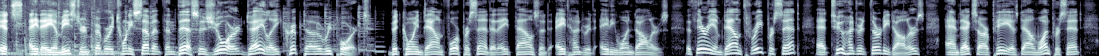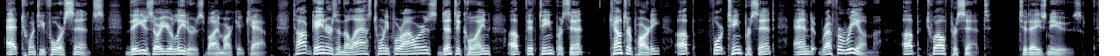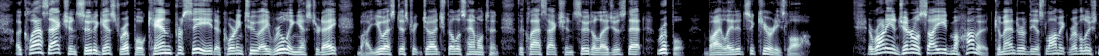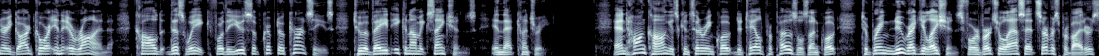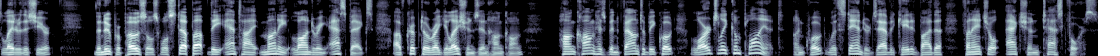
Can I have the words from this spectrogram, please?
It's 8 a.m. Eastern, February 27th, and this is your daily crypto report. Bitcoin down 4% at $8,881. Ethereum down 3% at $230. And XRP is down 1% at 24 cents. These are your leaders by market cap. Top gainers in the last 24 hours Dentacoin up 15%, Counterparty up 14%, and Refereum up 12%. Today's news. A class action suit against Ripple can proceed, according to a ruling yesterday by U.S. District Judge Phyllis Hamilton. The class action suit alleges that Ripple violated securities law. Iranian General Saeed Mohammed, commander of the Islamic Revolutionary Guard Corps in Iran, called this week for the use of cryptocurrencies to evade economic sanctions in that country. And Hong Kong is considering, quote, detailed proposals, unquote, to bring new regulations for virtual asset service providers later this year. The new proposals will step up the anti money laundering aspects of crypto regulations in Hong Kong. Hong Kong has been found to be, quote, largely compliant, unquote, with standards advocated by the Financial Action Task Force.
